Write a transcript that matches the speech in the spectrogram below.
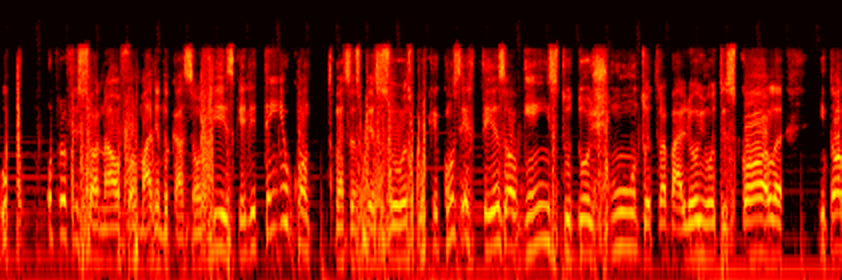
O, o profissional formado em educação física, ele tem o contato com essas pessoas, porque com certeza alguém estudou junto, trabalhou em outra escola. Então,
